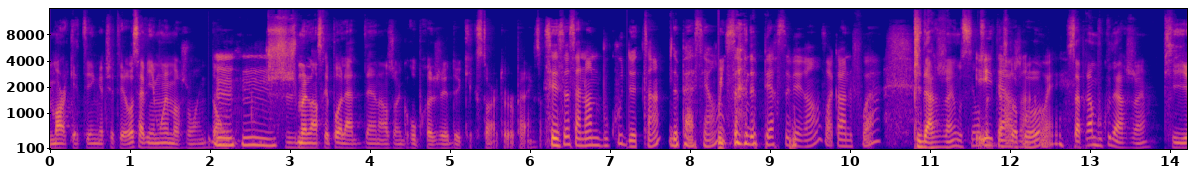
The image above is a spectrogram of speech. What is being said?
marketing et cetera, ça vient moins me rejoindre. Donc, mh. j je me lancerai pas là-dedans dans un gros projet de Kickstarter, par exemple. C'est ça, ça demande beaucoup de temps, de Oui. patience, de persévérance, encore une fois Puis d'argent aussi, on se et le cachera pas. ouais. Ça prend beaucoup d'argent. Puis,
